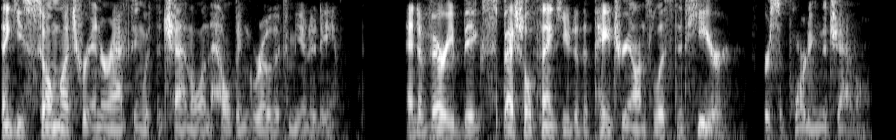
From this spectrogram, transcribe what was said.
Thank you so much for interacting with the channel and helping grow the community. And a very big special thank you to the Patreons listed here for supporting the channel.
